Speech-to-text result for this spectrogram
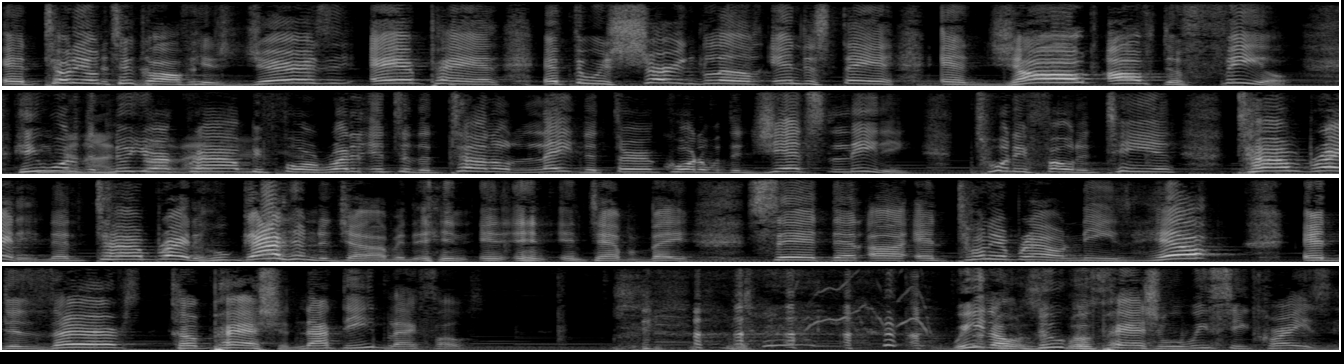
Antonio took off his jersey and pants and threw his shirt and gloves in the stand and jogged off the field. He wanted the New York crowd before running into the tunnel late in the third quarter with the Jets leading 24 to 10. Tom Brady, now Tom Brady, who got him the job in, in, in, in Tampa Bay, said that uh, Antonio Brown needs help and deserves compassion. Not these black folks. we don't do compassion when we see crazy.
